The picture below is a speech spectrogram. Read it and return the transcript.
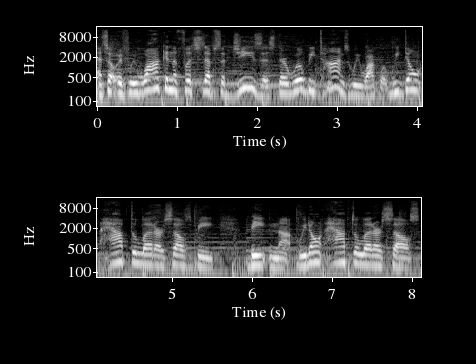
And so, if we walk in the footsteps of Jesus, there will be times we walk. Where we don't have to let ourselves be beaten up. We don't have to let ourselves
